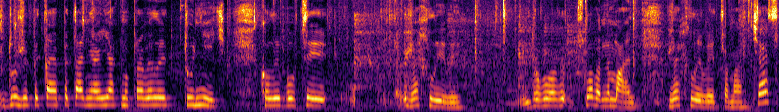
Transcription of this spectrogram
дуже питає питання, як ми провели ту ніч, коли був цей жахливий, другого слова немає, жахливий там час,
